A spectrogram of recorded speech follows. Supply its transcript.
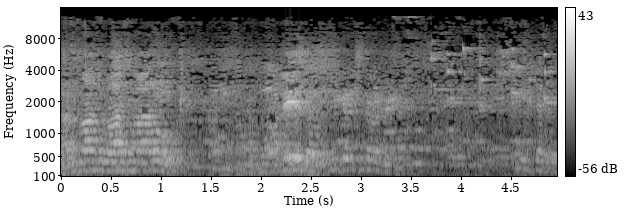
సన్మాన్ వాసు గారు ప్లీజ్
